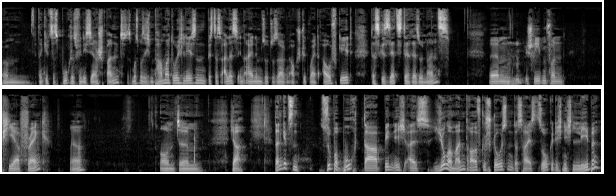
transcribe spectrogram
Ähm, dann gibt's das Buch, das finde ich sehr spannend. Das muss man sich ein paar Mal durchlesen, bis das alles in einem sozusagen auch Stück weit aufgeht. Das Gesetz der Resonanz, ähm, mhm. geschrieben von Pierre Frank. Ja. Und ähm, ja, dann gibt's ein super Buch, da bin ich als junger Mann drauf gestoßen. Das heißt, Sorge dich nicht lebe.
